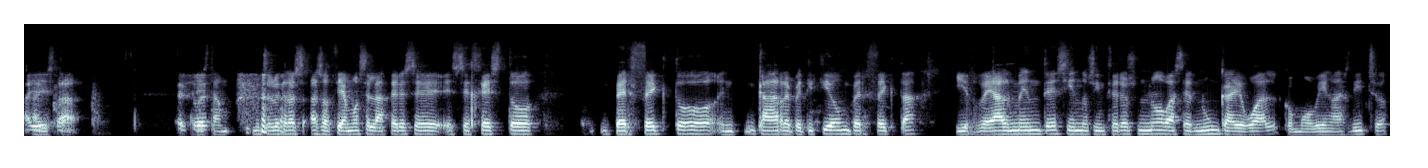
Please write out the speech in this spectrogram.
Ahí, está. Muchas veces asociamos el hacer ese, ese gesto perfecto en cada repetición perfecta y realmente, siendo sinceros, no va a ser nunca igual, como bien has dicho.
